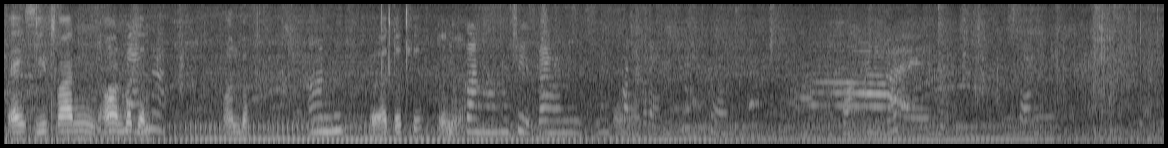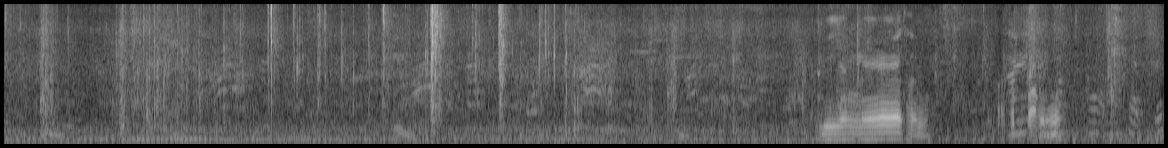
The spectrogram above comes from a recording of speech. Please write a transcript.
แปรงสีฟันอ่อนบ่จันอ่อนบ่อ๋อนเอาตัวที่ตัวนี้ก่อนเขาถือไปมันมันผัดแกงมียังแน่ทางปลากระป๋อง เอาแซ่บเด้อ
